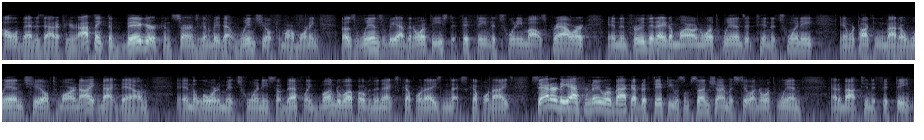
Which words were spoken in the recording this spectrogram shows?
All of that is out of here. I think the bigger concern is going to be that wind chill tomorrow morning. Those winds will be out of the northeast at 15 to 20 miles per hour, and then through the day tomorrow, north winds at 10 to 20, and we're talking about a wind chill tomorrow night back down in the lower to mid 20s. So definitely bundle up over the next couple of days and the next couple of nights. Saturday afternoon, we're back up to 50 with some sunshine, but still a north wind at about 10 to 15.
